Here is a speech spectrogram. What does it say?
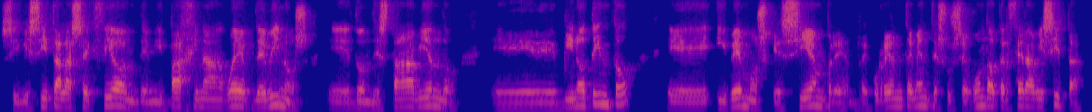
si visita la sección de mi página web de vinos, eh, donde está viendo eh, vino tinto, y vemos que siempre, recurrentemente, su segunda o tercera visita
